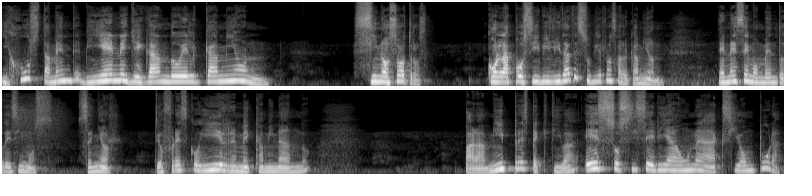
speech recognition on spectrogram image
y justamente viene llegando el camión. Si nosotros, con la posibilidad de subirnos al camión, en ese momento decimos, Señor, te ofrezco irme caminando, para mi perspectiva, eso sí sería una acción pura,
